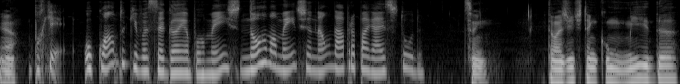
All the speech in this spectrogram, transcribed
É. Porque o quanto que você ganha por mês, normalmente não dá para pagar isso tudo. Sim. Então a gente tem comida,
